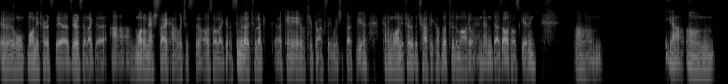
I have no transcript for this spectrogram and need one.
it monitors there. There's a, like a uh, model mesh sidecar, which is also like a, similar to like a Knative queue proxy, which does the uh, kind of monitor the traffic of the to the model and then does auto scaling. Um, yeah, um,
